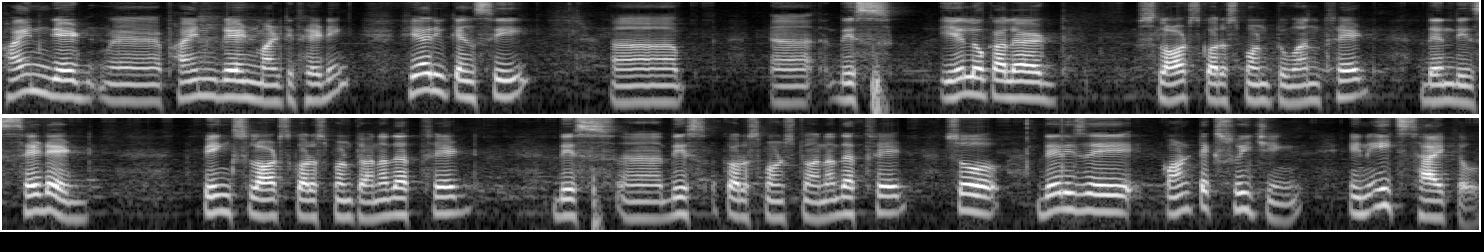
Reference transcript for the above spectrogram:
fine grained uh, fine grained multithreading. Here you can see uh, uh, this yellow colored slots correspond to one thread, then these shaded pink slots correspond to another thread, this uh, this corresponds to another thread. So, there is a context switching in each cycle.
